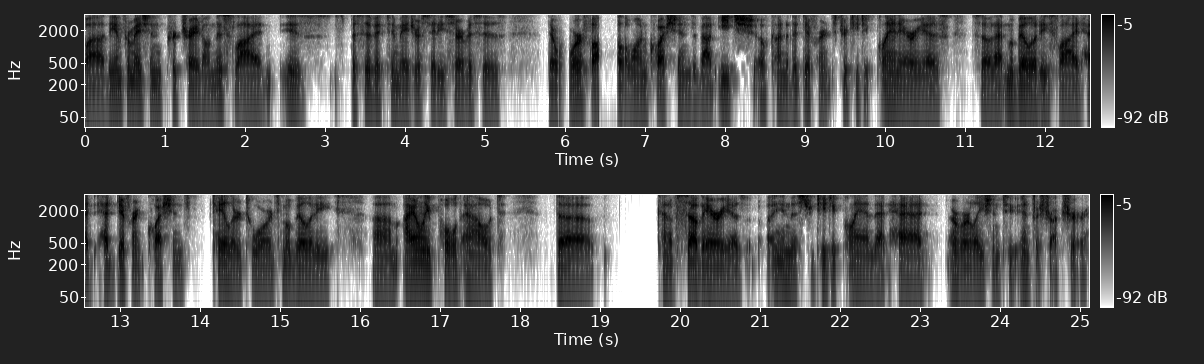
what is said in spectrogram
uh, the information portrayed on this slide is specific to major city services. There were follow-on questions about each of kind of the different strategic plan areas. So that mobility slide had had different questions tailored towards mobility. Um, I only pulled out the kind of sub areas in the strategic plan that had a relation to infrastructure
